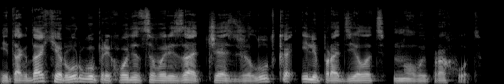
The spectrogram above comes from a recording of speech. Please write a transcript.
И тогда хирургу приходится вырезать часть желудка или проделать новый проход.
